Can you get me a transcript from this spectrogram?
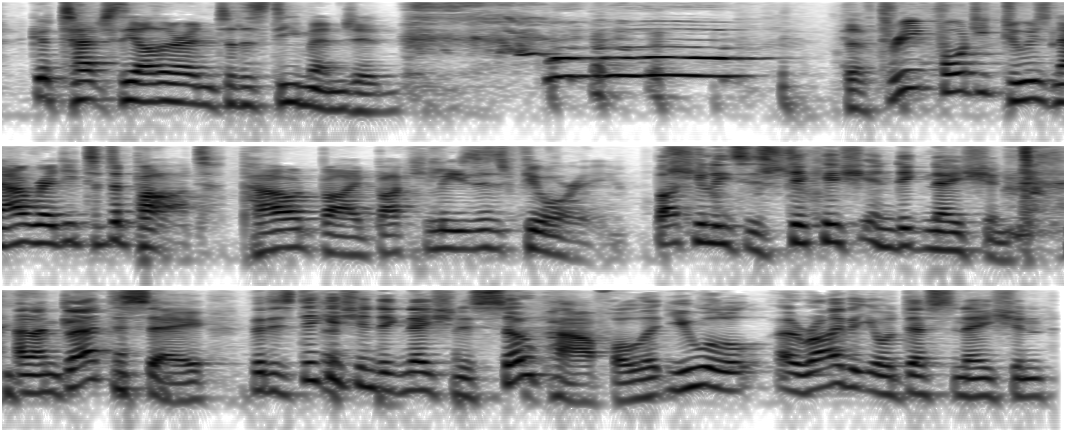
attached the other end to the steam engine. the 342 is now ready to depart, powered by Buckules' Fury. Buckules' dickish indignation. And I'm glad to say that his dickish indignation is so powerful that you will arrive at your destination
